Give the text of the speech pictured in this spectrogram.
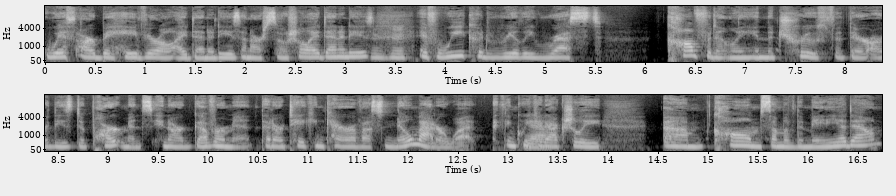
with our behavioral identities and our social identities mm-hmm. if we could really rest confidently in the truth that there are these departments in our government that are taking care of us no matter what. I think we yeah. could actually um, calm some of the mania down,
